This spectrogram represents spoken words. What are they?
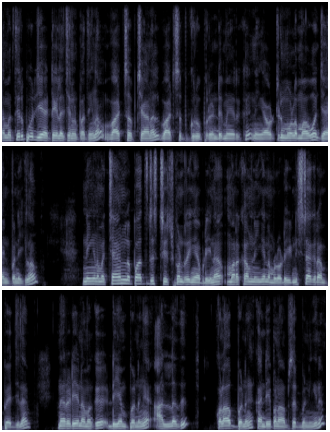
நம்ம திருப்பூர் ஜி டெய்லர் சேனல் பார்த்தீங்கன்னா வாட்ஸ்அப் சேனல் வாட்ஸ்அப் குரூப் ரெண்டுமே இருக்குது நீங்கள் அவற்றின் மூலமாகவும் ஜாயின் பண்ணிக்கலாம். நீங்கள் நம்ம சேனலில் பார்த்துட்டு ஸ்டிச் பண்ணுறீங்க அப்படின்னா மறக்காமல் நீங்கள் நம்மளோட இன்ஸ்டாகிராம் பேஜில் நேரடியாக நமக்கு டிஎம் பண்ணுங்கள் அல்லது கொலாப் பண்ணுங்கள் கண்டிப்பாக நான் அப்சர்வ் பண்ணிக்கிறேன்.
